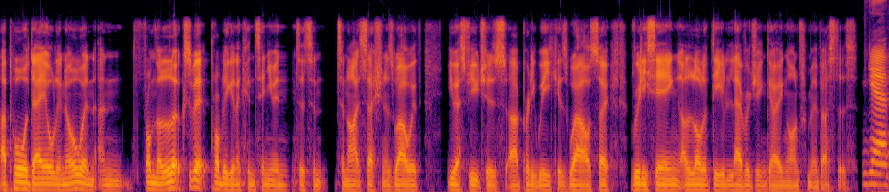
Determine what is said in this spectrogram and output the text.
a poor day all in all, and and from the looks of it, probably going to continue into t- tonight's session as well with U.S. futures uh, pretty weak as well. So really seeing a lot of deleveraging going on from investors. Yeah,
